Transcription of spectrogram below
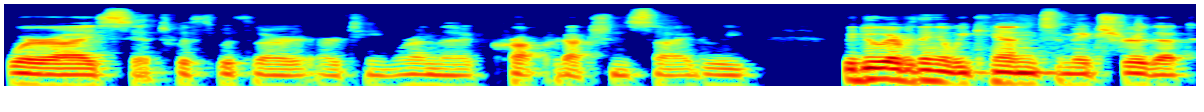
where I sit with, with our, our team. We're on the crop production side. We, we do everything that we can to make sure that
